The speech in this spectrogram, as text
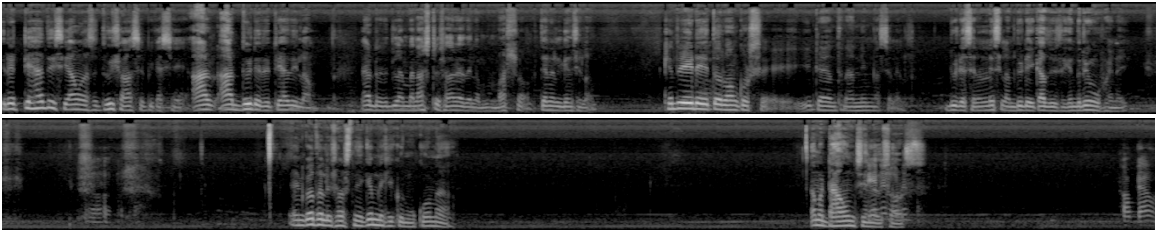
এটা টেহা দিছি আমার কাছে দুইশো আছে বিকাশে। আর আর দুইটাতে টেহা দিলাম। একটা দিলাম বা নাস্তা সারা দিলাম পাঁচশো চ্যানেল কিনছিলাম। কিন্তু এইটাই তো রং করছে। এটা আর নিম্ন চ্যানেল দুইটা চ্যানেল নিয়েছিলাম দুইটাই কাজ হয়েছে কিন্তু রিমুভ হয় নাই। এন কথা হলে সস নিয়ে কেমনে কি করব? কো আমার ডাউন চ্যানেল Channel শর্টস সব ডাউন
